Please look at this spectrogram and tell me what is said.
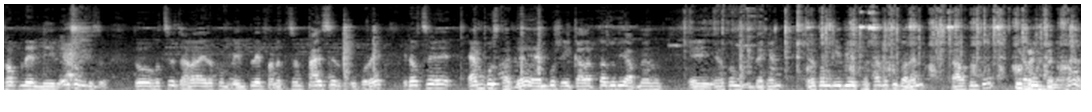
স্বপ্নের নীল এরকম কিছু। তো হচ্ছে যারা এরকম নেম প্লেট বানাতে চান টাইলসের উপরে এটা হচ্ছে অ্যাম্বুস থাকবে। অ্যাম্বুস এই কালারটা যদি আপনার এই এরকম দেখেন এরকম ই দিয়ে ঘষাঘষি করেন তাও কিন্তু উঠবে না। হ্যাঁ।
